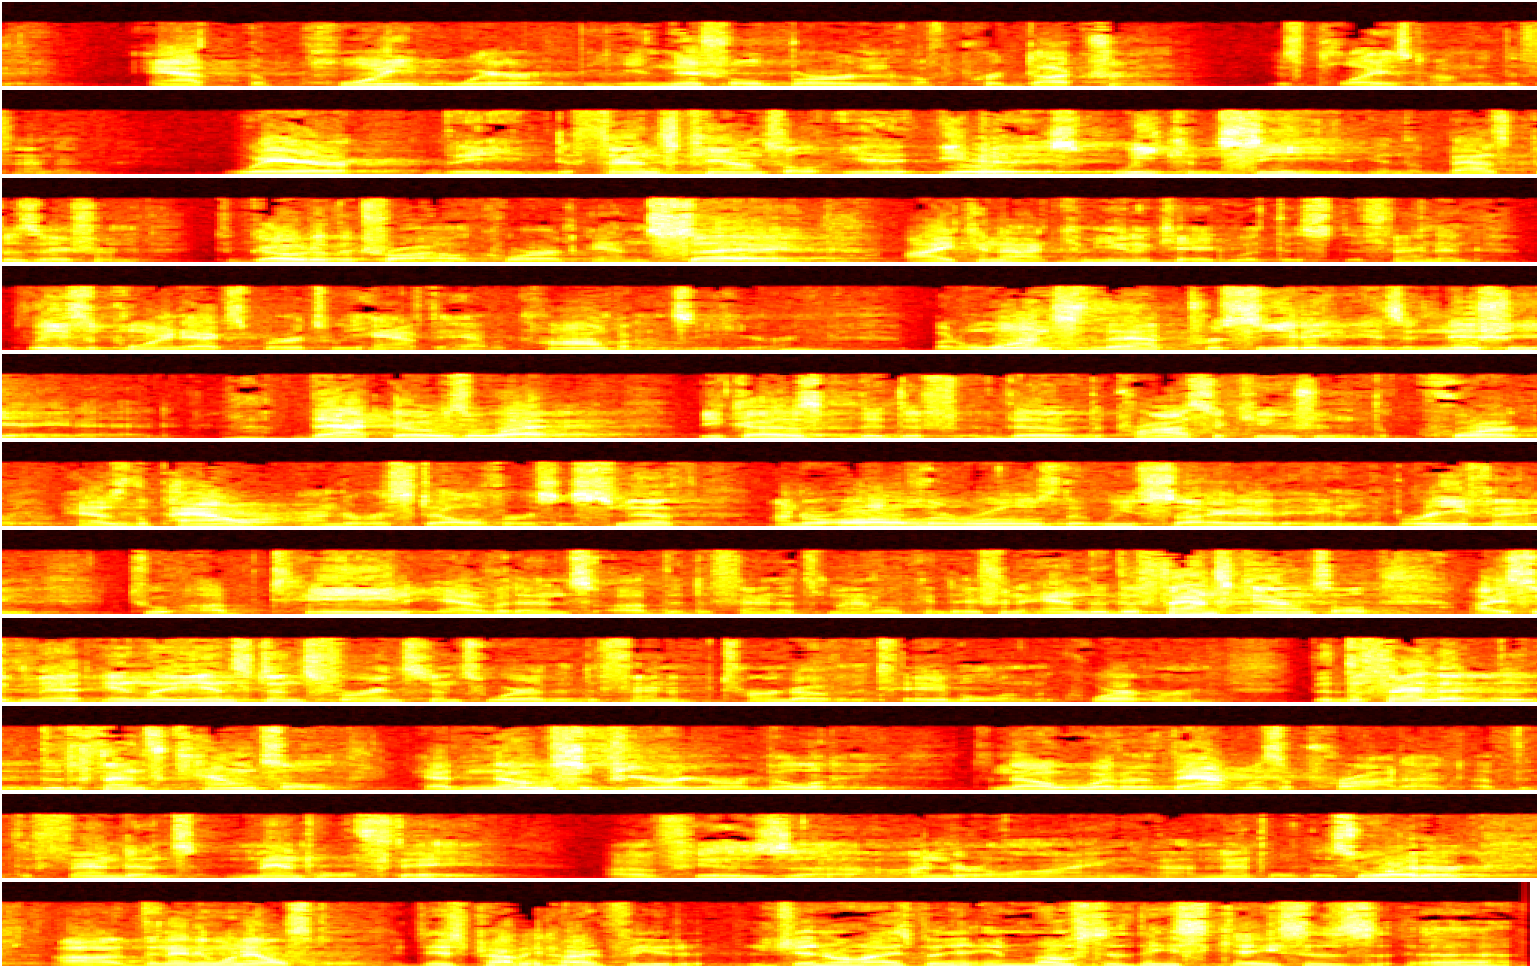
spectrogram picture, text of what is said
at the point where the initial burden of production is placed on the defendant where the defense counsel is, we concede, in the best position to go to the trial court and say, I cannot communicate with this defendant. Please appoint experts. We have to have a competency hearing. But once that proceeding is initiated, that goes away because the, the, the, prosecution, the court, has the power under Estelle versus Smith, under all of the rules that we've cited in the briefing, to obtain evidence of the defendant's mental condition. And the defense counsel, I submit, in the instance, for instance, where the defendant turned over the table in the courtroom, the defendant, the, the defense counsel had no superior ability to know whether that was a product of the defendant's mental state of his uh, underlying uh, mental disorder uh, than anyone else did. It's probably hard for you to generalize, but in most of these cases, uh,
